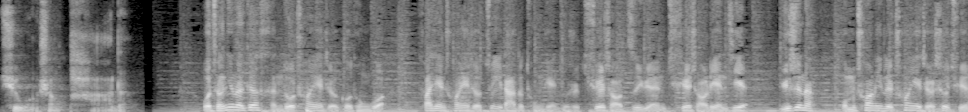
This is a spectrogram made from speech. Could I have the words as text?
去往上爬的。我曾经呢跟很多创业者沟通过，发现创业者最大的痛点就是缺少资源，缺少链接。于是呢，我们创立了创业者社群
